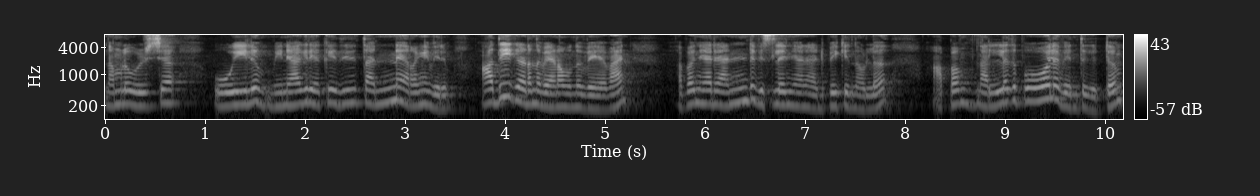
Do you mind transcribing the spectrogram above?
നമ്മൾ ഒഴിച്ച ഓയിലും വിനാഗിരിയൊക്കെ ഇതിൽ തന്നെ ഇറങ്ങി വരും. അതിൽ കിടന്ന് വേണം ഒന്ന് വേവാൻ. അപ്പം ഞാൻ രണ്ട് വിസിലേ ഞാൻ അടുപ്പിക്കുന്നുള്ളൂ. അപ്പം നല്ലതുപോലെ വെന്ത് കിട്ടും.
